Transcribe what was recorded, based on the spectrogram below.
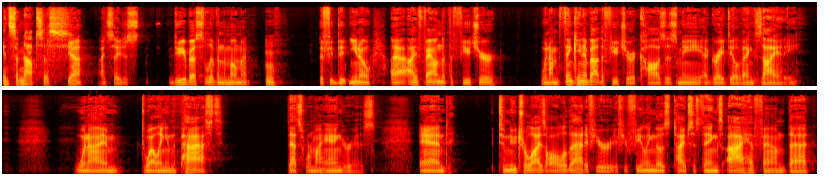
In synopsis. Yeah, I'd say just do your best to live in the moment. Mm. If you you know, I, I found that the future, when I'm thinking about the future, it causes me a great deal of anxiety. When I'm dwelling in the past, that's where my anger is. And to neutralize all of that, if you're if you're feeling those types of things, I have found that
